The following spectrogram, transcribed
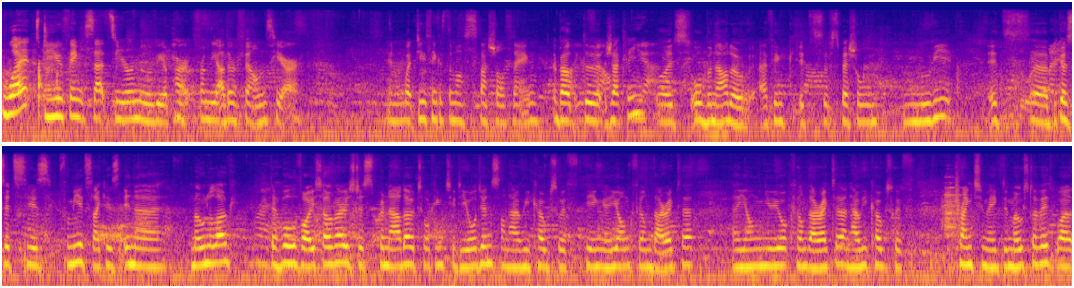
What do you think sets your movie apart from the other films here? And what do you think is the most special thing? About the Jacqueline? Yeah. Well, it's all Bernardo. I think it's a special movie. It's uh, because it's his. For me, it's like his inner monologue. Right. The whole voiceover is just Bernardo talking to the audience on how he copes with being a young film director, a young New York film director, and how he copes with trying to make the most of it while,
